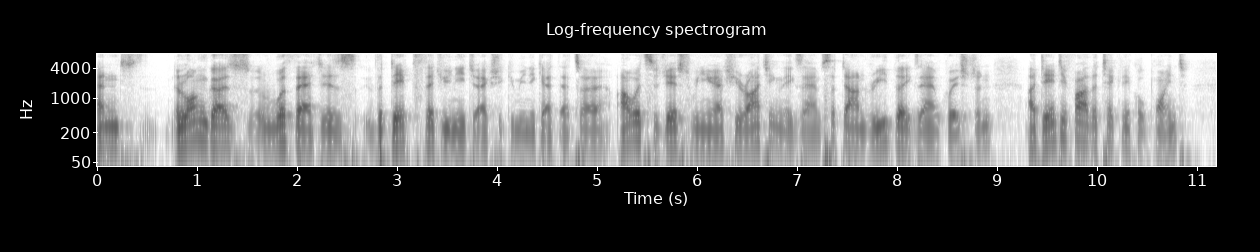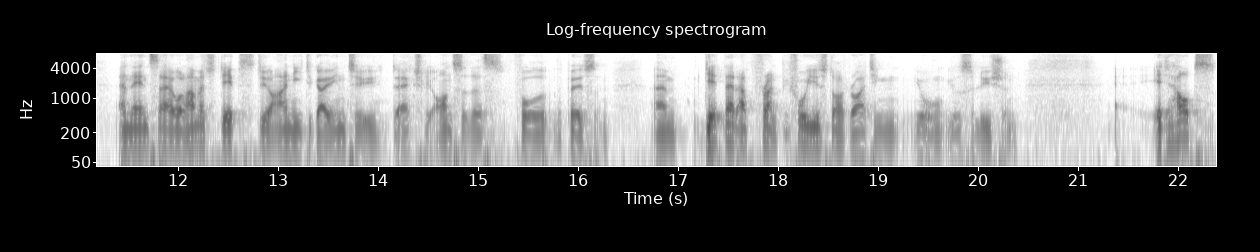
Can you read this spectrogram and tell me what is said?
And along goes with that is the depth that you need to actually communicate that. So I would suggest when you're actually writing the exam, sit down, read the exam question, identify the technical point, and then say, well, how much depth do I need to go into to actually answer this for the person? Um, get that up front before you start writing your, your solution. It helps,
